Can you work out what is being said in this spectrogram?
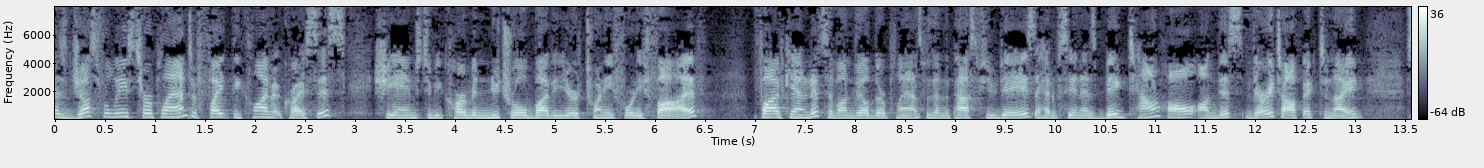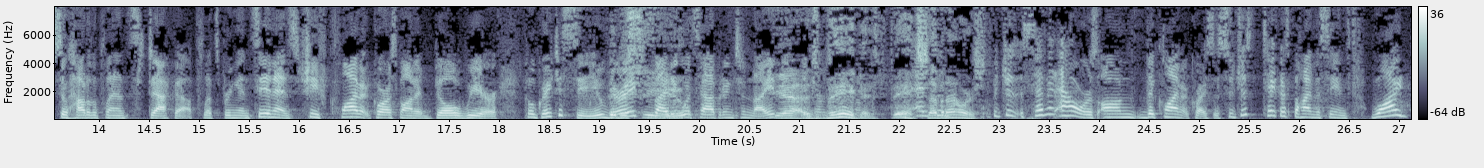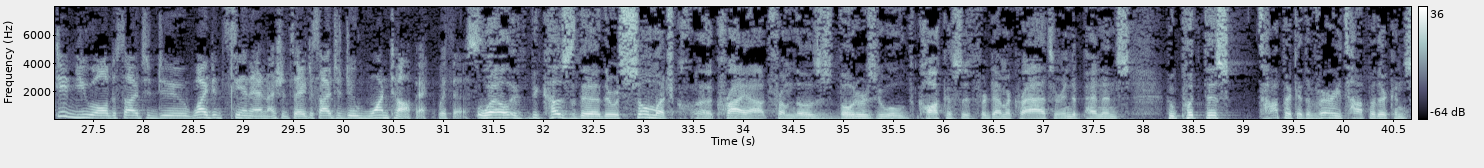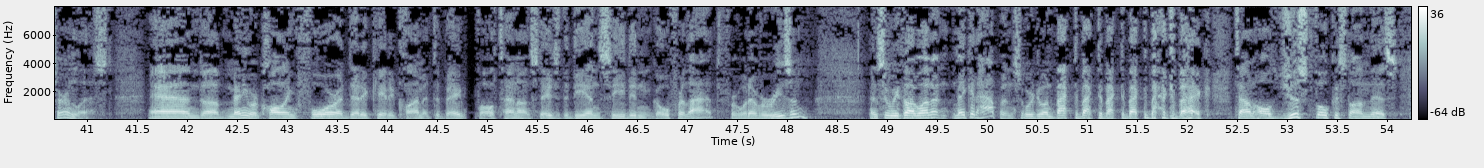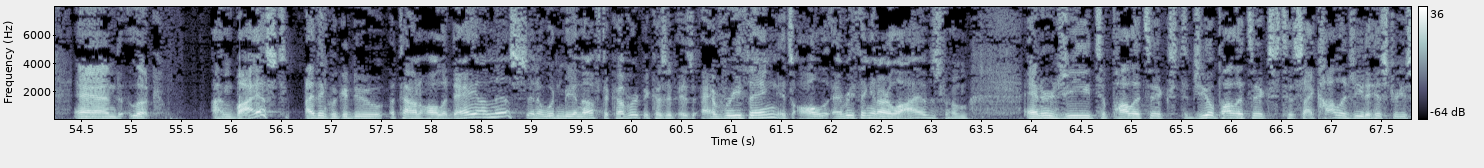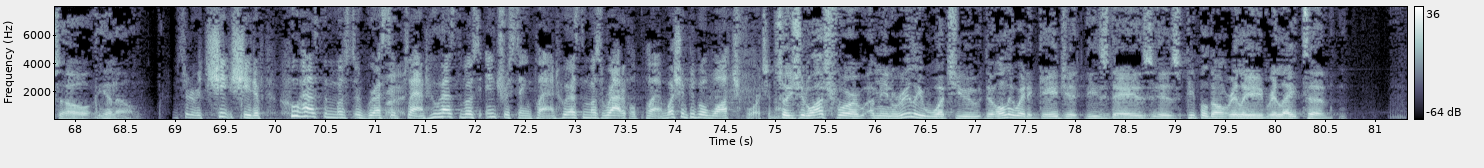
Has just released her plan to fight the climate crisis. She aims to be carbon neutral by the year 2045. Five candidates have unveiled their plans within the past few days ahead of CNN's big town hall on this very topic tonight. So how do the plans stack up? Let's bring in CNN's chief climate correspondent, Bill Weir. Bill, great to see you. Good very exciting you. what's happening tonight. Yeah, it's big. It's big. And Seven so- hours. But just seven hours on the climate crisis. So just take us behind the scenes. Why did you all decide to do, why did CNN, I should say, decide to do one topic with this? Well, it's because the, there was so much uh, cry out from those voters who will caucus for Democrats or independents who put this topic at the very top of their concern list. And uh, many were calling for a dedicated climate debate. All 10 on stage, the DNC didn't go for that for whatever reason. And so we thought, why not make it happen? So we're doing back to back to back to back to back to back town halls just focused on this. And look, I'm biased. I think we could do a town hall a day on this, and it wouldn't be enough to cover it because it is everything. It's all everything in our lives, from energy to politics to geopolitics to psychology to history. So you know, Sort of a cheat sheet of who has the most aggressive Right. plan, who has the most interesting plan, who has the most radical plan. What should people watch for tonight? So you should watch for, I mean, really what you, the only way to gauge it these days is people don't really relate to,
